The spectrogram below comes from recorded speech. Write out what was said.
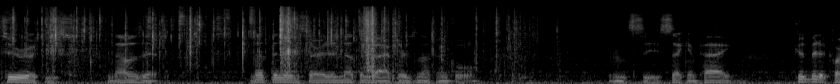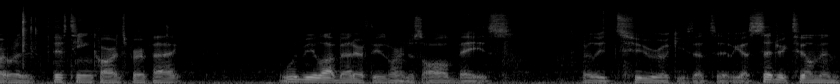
Two rookies. That was it. Nothing inserted, nothing backwards, nothing cool. Let's see, second pack. Good bit of card, what is it, 15 cards per pack. Would be a lot better if these weren't just all base. Really two rookies, that's it. We got Cedric Tillman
